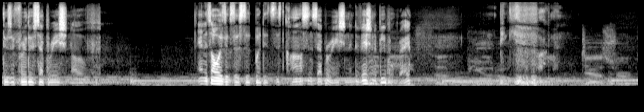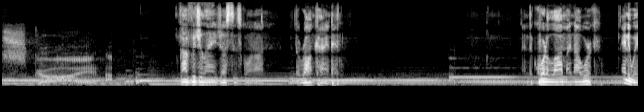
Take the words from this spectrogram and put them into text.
there's a further separation of and it's always existed, but it's this constant separation and division of people, right? Fuck, man. Got vigilante justice going on, wrong kind. And the court of law might not work. Anyway,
